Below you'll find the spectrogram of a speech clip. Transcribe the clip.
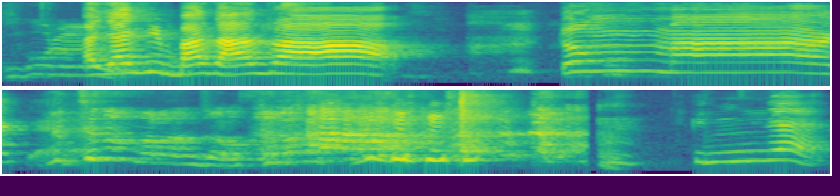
이거를 아저씨 맛안 나. 똥맛. 베트남 말하는 줄 알았어. 근데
